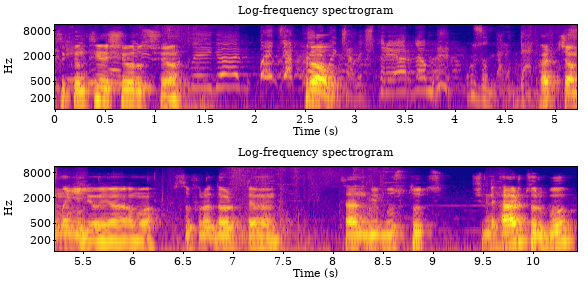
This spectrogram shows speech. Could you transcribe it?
sıkıntı yaşıyoruz şu an. Kral. Kaç canla geliyor ya ama. 0'a 4 demem. Sen bir boost tut. Şimdi her tur bu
